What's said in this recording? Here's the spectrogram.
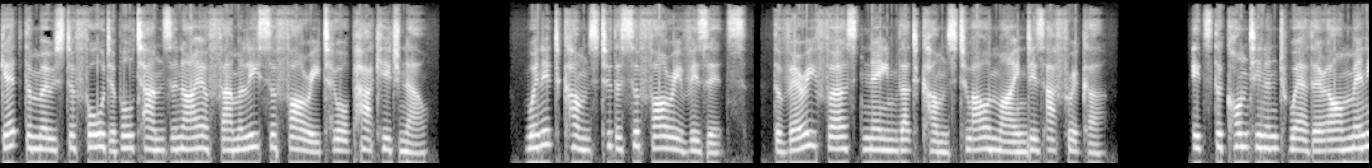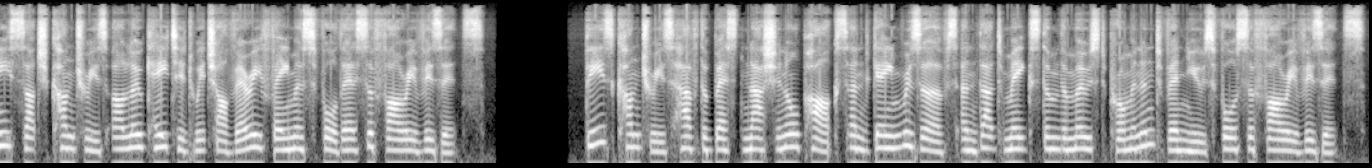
Get the most affordable Tanzania Family Safari Tour package now. When it comes to the safari visits, the very first name that comes to our mind is Africa. It's the continent where there are many such countries are located which are very famous for their safari visits. These countries have the best national parks and game reserves and that makes them the most prominent venues for safari visits.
